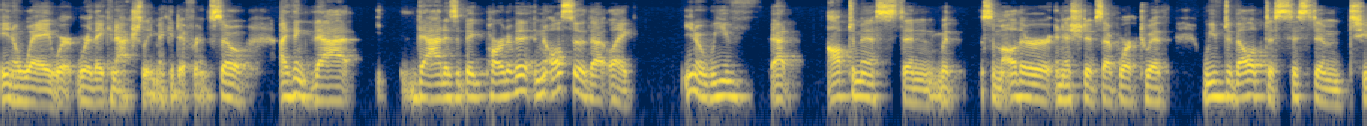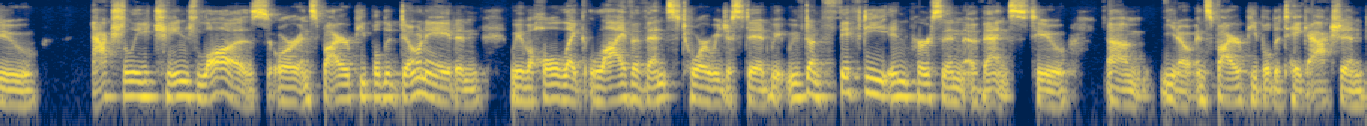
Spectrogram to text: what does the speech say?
in a way where, where they can actually make a difference. So I think that that is a big part of it. And also that like, you know, we've at Optimist and with some other initiatives I've worked with, we've developed a system to actually change laws or inspire people to donate. And we have a whole like live events tour we just did. We, we've done 50 in person events to, um, you know, inspire people to take action.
